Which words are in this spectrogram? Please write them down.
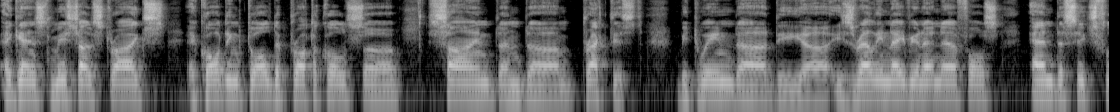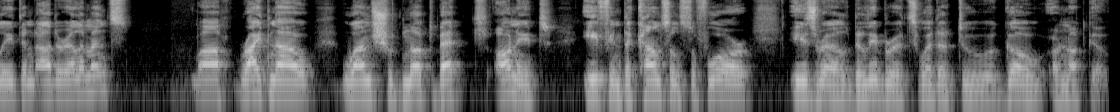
against missile strikes according to all the protocols uh, signed and um, practiced between the, the uh, Israeli Navy and Air Force and the Sixth Fleet and other elements? Well, right now, one should not bet on it if in the councils of war Israel deliberates whether to go or not go.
